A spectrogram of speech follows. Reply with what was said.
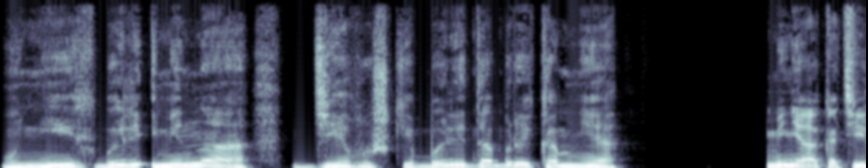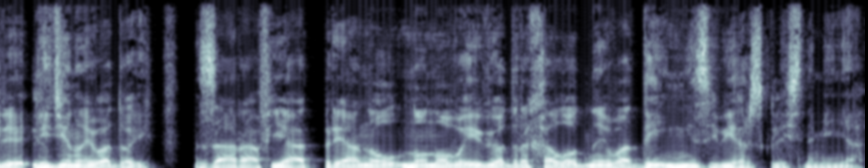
У них были имена, девушки были добры ко мне. Меня окатили ледяной водой. Заорав, я отпрянул, но новые ведра холодной воды не зверзглись на меня.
